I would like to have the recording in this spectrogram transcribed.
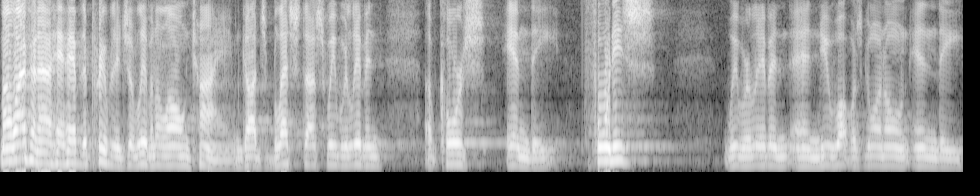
My wife and I have had the privilege of living a long time. God's blessed us. We were living, of course, in the 40s. We were living and knew what was going on in the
